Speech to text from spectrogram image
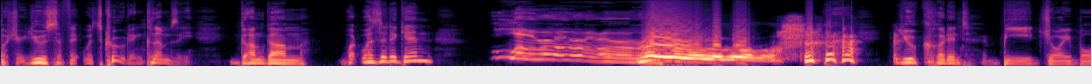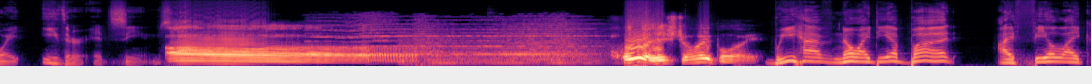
but your use of it was crude and clumsy. Gum gum. What was it again? Whoa, whoa, whoa, whoa. You couldn't be Joy Boy either. It seems. Oh. Who is Joy Boy? We have no idea, but I feel like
